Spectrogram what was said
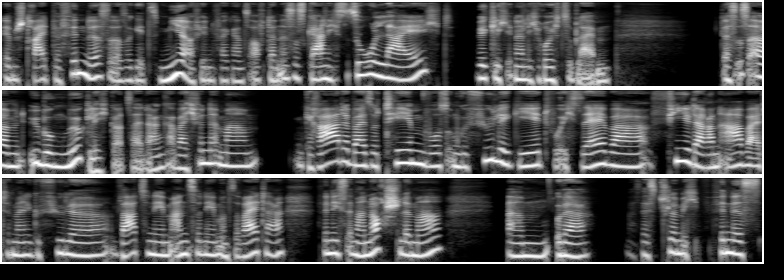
im Streit befindest, oder so geht's mir auf jeden Fall ganz oft, dann ist es gar nicht so leicht, wirklich innerlich ruhig zu bleiben. Das ist aber mit Übung möglich, Gott sei Dank. Aber ich finde immer, gerade bei so Themen, wo es um Gefühle geht, wo ich selber viel daran arbeite, meine Gefühle wahrzunehmen, anzunehmen und so weiter, finde ich es immer noch schlimmer. Ähm, oder was heißt schlimm? Ich finde es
